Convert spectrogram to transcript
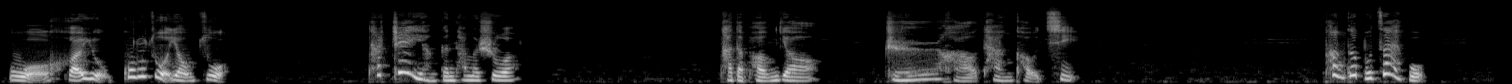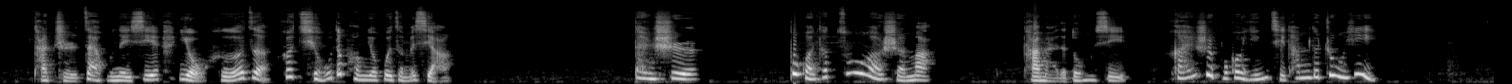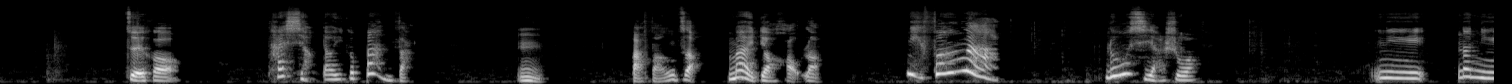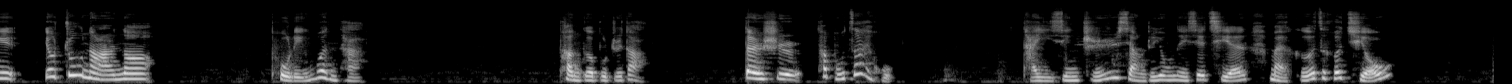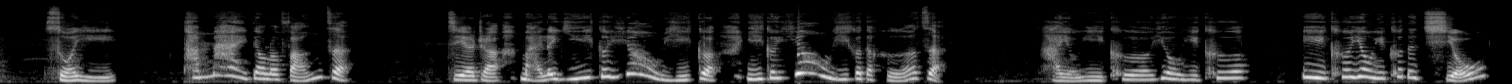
我还有工作要做，他这样跟他们说。他的朋友只好叹口气。胖哥不在乎。他只在乎那些有盒子和球的朋友会怎么想。但是，不管他做什么，他买的东西还是不够引起他们的注意。最后，他想到一个办法：嗯，把房子卖掉好了。你疯了，露西亚说。你，那你。要住哪儿呢？普林问他。胖哥不知道，但是他不在乎。他一心只想着用那些钱买盒子和球，所以他卖掉了房子，接着买了一个又一个、一个又一个的盒子，还有一颗又一颗、一颗又一颗的球。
